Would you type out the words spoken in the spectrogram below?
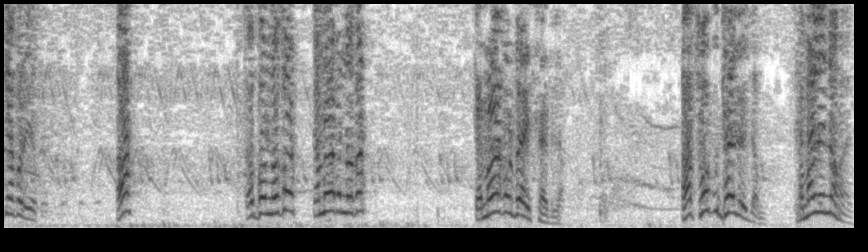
কিয় কৰি আছে? হা? তই বন্ধ কৰ কেমেৰা বন্ধ কৰ। কেমেৰা কৰিব আহিছা এইবিলাক হা চব উঠাই লৈ যাম। ধেমালি নহয়।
